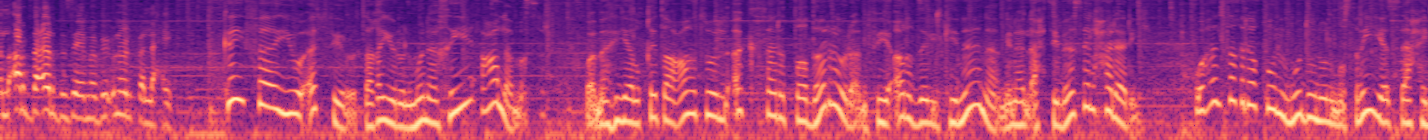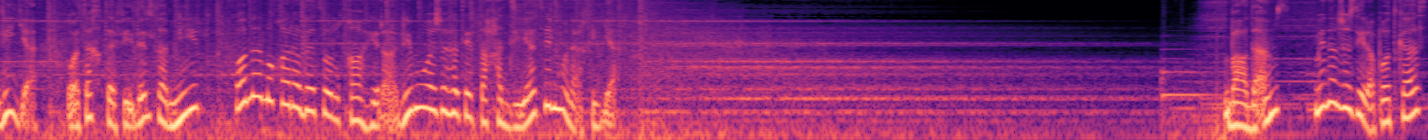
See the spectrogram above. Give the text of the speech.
الأرض عرض زي ما بيقولوا الفلاحين. كيف يؤثر التغير المناخي على مصر؟ وما هي القطاعات الأكثر تضررا في أرض الكنانة من الاحتباس الحراري؟ وهل تغرق المدن المصرية الساحلية وتختفي دلتا النيل؟ وما مقاربات القاهرة لمواجهة التحديات المناخية. بعد أمس من الجزيرة بودكاست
